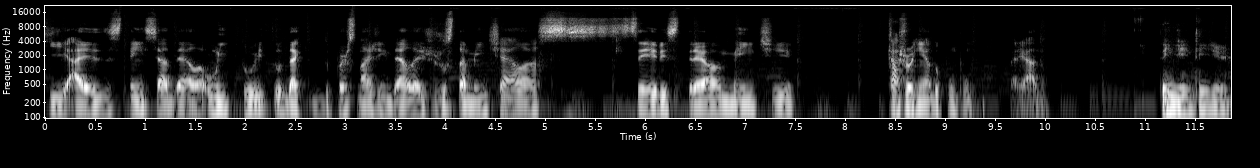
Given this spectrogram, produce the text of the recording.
que a existência dela, o intuito da- do personagem dela é justamente ela ser extremamente cachorrinha do Pum Pum, tá ligado? Entendi, entendi.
